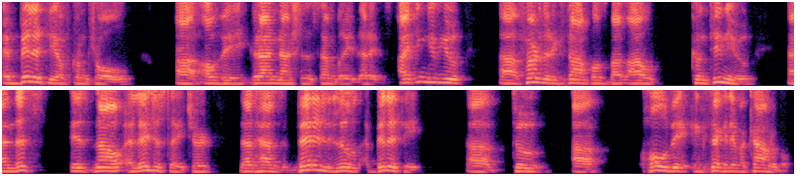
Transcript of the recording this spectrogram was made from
ability of control uh, of the Grand National Assembly that is. I can give you uh, further examples, but I'll continue. And this is now a legislature that has very little ability uh, to uh, hold the executive accountable,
